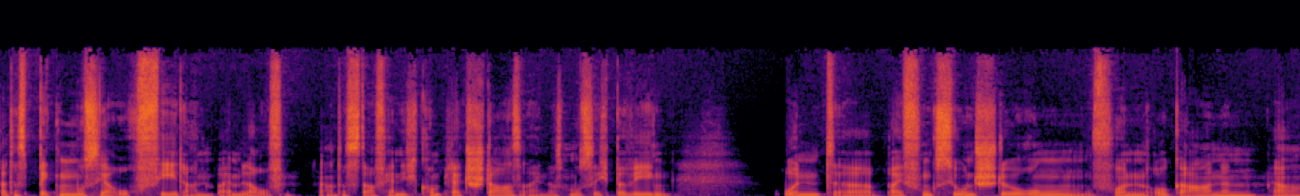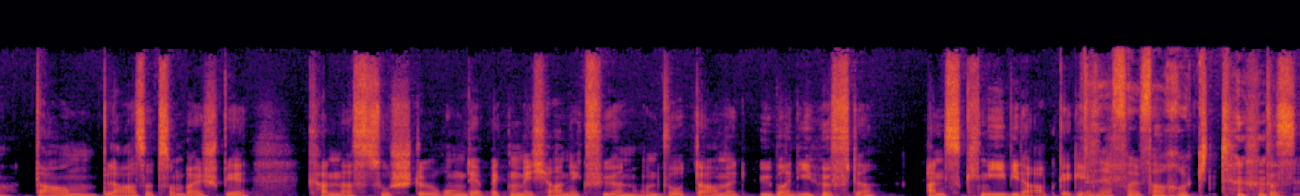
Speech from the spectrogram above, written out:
weil das Becken muss ja auch federn beim Laufen. Ja, das darf ja nicht komplett starr sein, das muss sich bewegen. Und äh, bei Funktionsstörungen von Organen, ja, Darm, Blase zum Beispiel, kann das zu Störungen der Beckenmechanik führen und wird damit über die Hüfte ans Knie wieder Das abgegeben. ist ja voll verrückt. Das,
